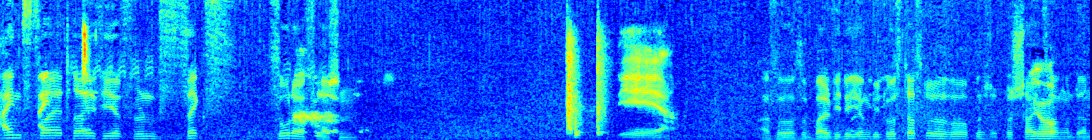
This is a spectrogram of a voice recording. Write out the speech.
1, 2, 3, 4, 5, 6 Sodaflaschen. Yeah. Also sobald wieder irgendwie Durst hast oder so, besch- Bescheid Jo. sagen und dann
